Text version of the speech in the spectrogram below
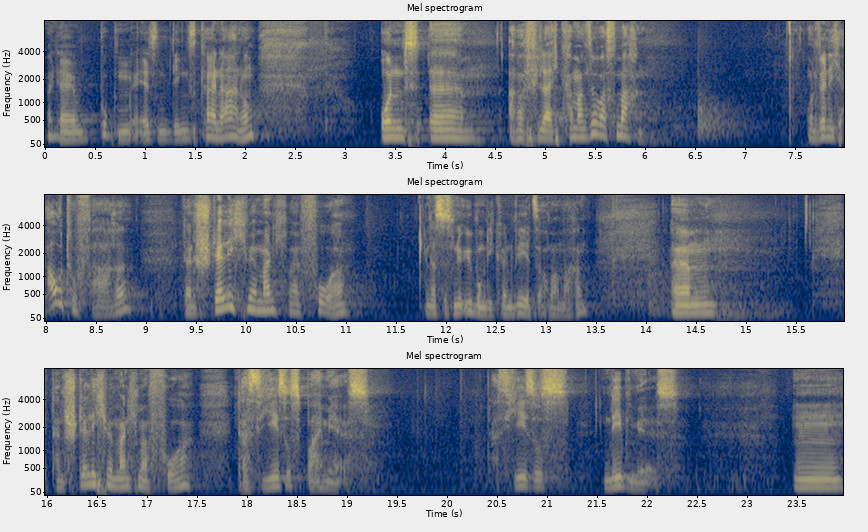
bei der Puppenessen-Dings, keine Ahnung. Und, äh, aber vielleicht kann man sowas machen. Und wenn ich Auto fahre, dann stelle ich mir manchmal vor, und das ist eine Übung, die können wir jetzt auch mal machen, ähm, dann stelle ich mir manchmal vor, dass Jesus bei mir ist, dass Jesus neben mir ist. Hm.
